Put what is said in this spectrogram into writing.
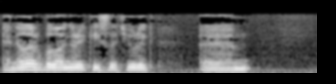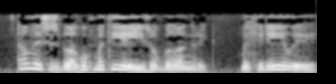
En erg belangrijk is natuurlijk, um, alles is belangrijk, ook materie is ook belangrijk. Materiële,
